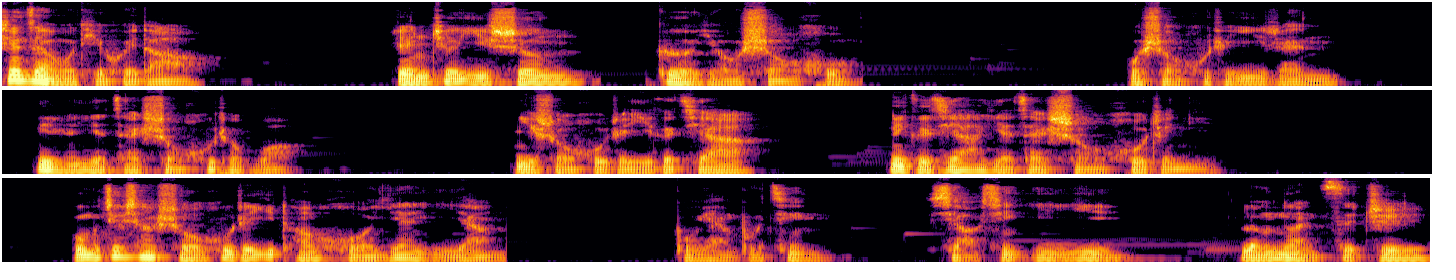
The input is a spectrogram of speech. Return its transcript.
现在我体会到，人这一生各有守护。我守护着一人，那人也在守护着我。你守护着一个家，那个家也在守护着你。我们就像守护着一团火焰一样，不远不近，小心翼翼，冷暖自知，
